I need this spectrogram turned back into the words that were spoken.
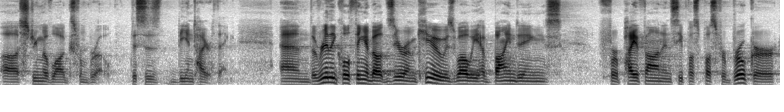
a stream of logs from Bro. This is the entire thing. And the really cool thing about 0MQ is while we have bindings for Python and C++ for Broker,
